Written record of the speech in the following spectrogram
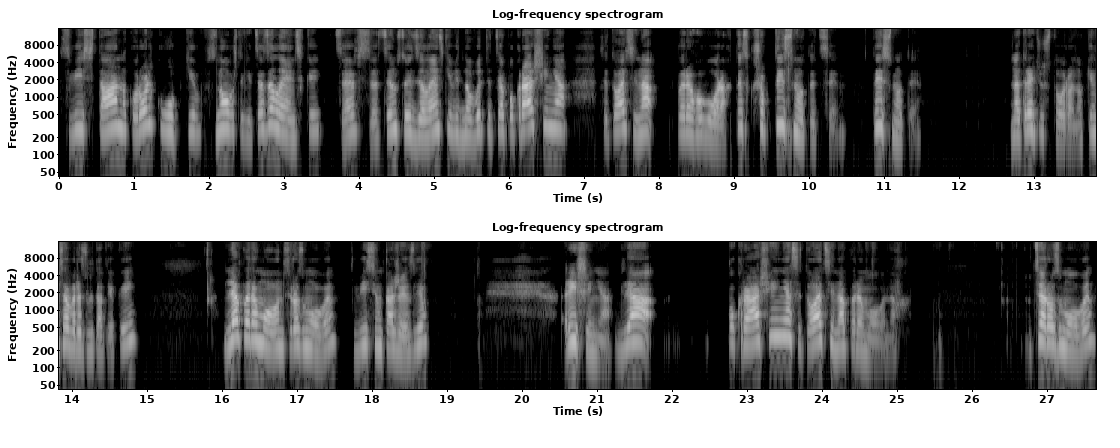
свій стан король кубків. Знову ж таки, це Зеленський. Це все. Цим стоїть Зеленський відновити це покращення ситуації на переговорах. Тиск, щоб тиснути цим. Тиснути на третю сторону. Кінцевий результат який? Для перемовин з розмови 8 жезлів. Рішення для покращення ситуації на перемовинах. Це розмови,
